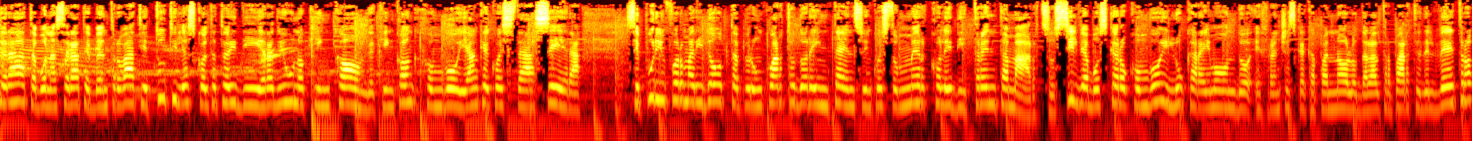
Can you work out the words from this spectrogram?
Serata, buona serata e bentrovati a tutti gli ascoltatori di Radio 1 King Kong. King Kong con voi anche questa sera, seppur in forma ridotta per un quarto d'ora intenso in questo mercoledì 30 marzo. Silvia Boschero con voi, Luca Raimondo e Francesca Capannolo dall'altra parte del vetro.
